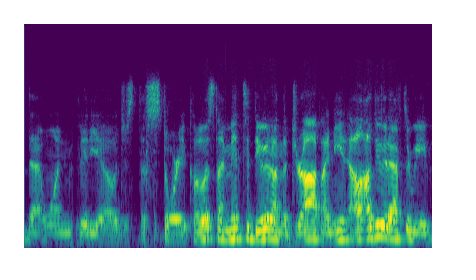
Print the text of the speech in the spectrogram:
that one video, just the story post. I meant to do it on the drop. I need. I'll, I'll do it after we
